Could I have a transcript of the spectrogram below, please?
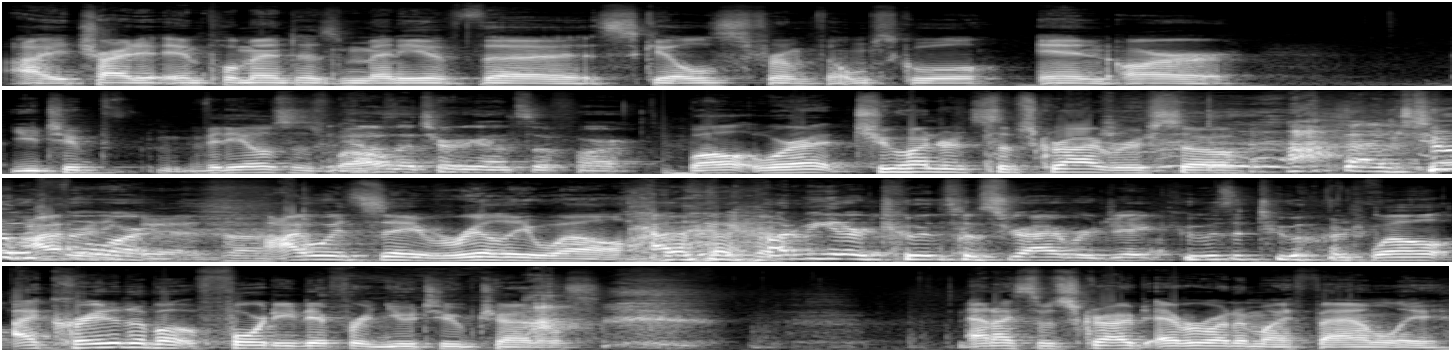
I try to implement as many of the skills from film school in our YouTube videos as well. How's well. that turning out so far? Well, we're at 200 subscribers, so Two I- good, huh? I would say really well. How did, we get, how did we get our 200 subscriber, Jake? Who was the 200? Well, I created about 40 different YouTube channels. And I subscribed everyone in my family.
